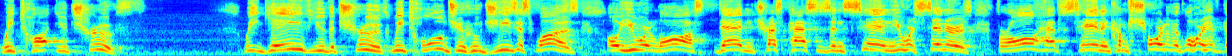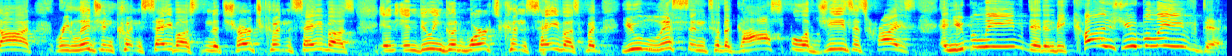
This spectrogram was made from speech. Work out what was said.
We taught you truth. We gave you the truth. We told you who Jesus was. Oh, you were lost, dead in trespasses and sin. You were sinners, for all have sinned and come short of the glory of God. Religion couldn't save us, and the church couldn't save us, and, and doing good works couldn't save us. But you listened to the gospel of Jesus Christ, and you believed it. And because you believed it,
